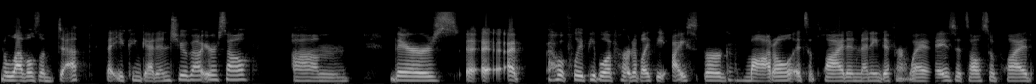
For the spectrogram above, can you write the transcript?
the levels of depth that you can get into about yourself. Um, there's, I, hopefully people have heard of like the iceberg model. It's applied in many different ways. It's also applied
